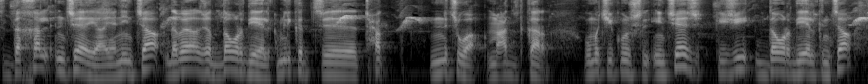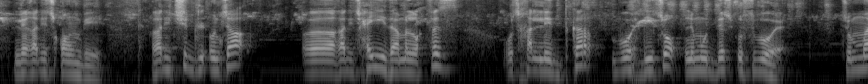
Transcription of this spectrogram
تدخل نتايا يعني انت دابا جا الدور ديالك ملي كتحط النتوه مع الذكر وما تيكونش الإنتاج كيجي الدور ديالك انت اللي غادي تقوم به. غادي تشد الأنثى آه غادي تحيدها من القفز وتخلي الذكر بوحديتو لمدة أسبوع. ثم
